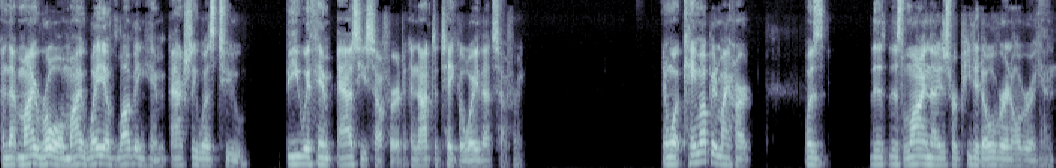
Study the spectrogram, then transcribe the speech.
and that my role, my way of loving him actually was to be with him as he suffered and not to take away that suffering. And what came up in my heart was this, this line that I just repeated over and over again.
